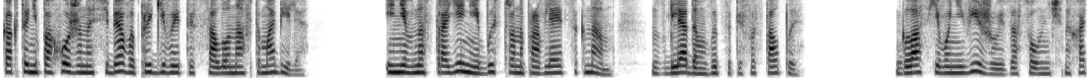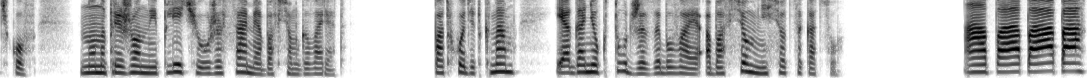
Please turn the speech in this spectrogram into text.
Как-то не похоже на себя выпрыгивает из салона автомобиля. И не в настроении быстро направляется к нам, взглядом выцепив из толпы. Глаз его не вижу из-за солнечных очков, но напряженные плечи уже сами обо всем говорят. Подходит к нам, и огонек тут же, забывая обо всем, несется к отцу. «Апа, папа!»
